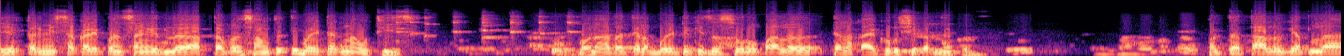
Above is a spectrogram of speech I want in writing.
एक तर मी सकाळी पण सांगितलं आता पण सांगतो ती बैठक नव्हतीच. पण आता त्याला बैठकीचं स्वरूप आलं त्याला काय करू शकत नाही पण फक्त तालुक्यातला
